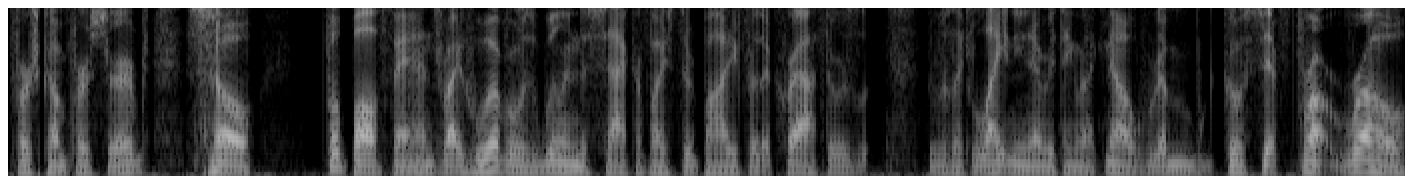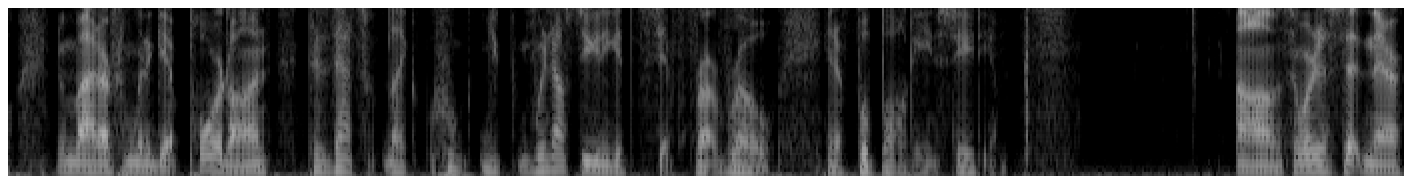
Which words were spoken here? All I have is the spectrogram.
first come first served. So football fans, right? Whoever was willing to sacrifice their body for the craft. There was there was like lightning and everything. Like, no, go sit front row, no matter if I'm gonna get poured on, because that's like who. You, when else are you gonna get to sit front row in a football game stadium? Um, so we're just sitting there,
